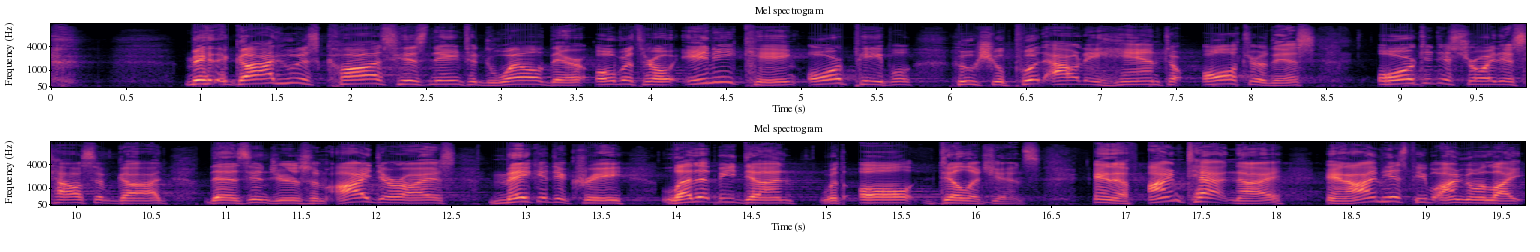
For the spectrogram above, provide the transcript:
May the God who has caused his name to dwell there overthrow any king or people who shall put out a hand to alter this or to destroy this house of God that is in Jerusalem. I, Darius, make a decree, let it be done with all diligence. And if I'm Tatnai and I'm his people, I'm going like,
